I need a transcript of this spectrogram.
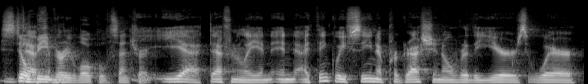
still being Definitely. very local centric. Yeah, definitely. And and I think we've seen a progression over the years where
